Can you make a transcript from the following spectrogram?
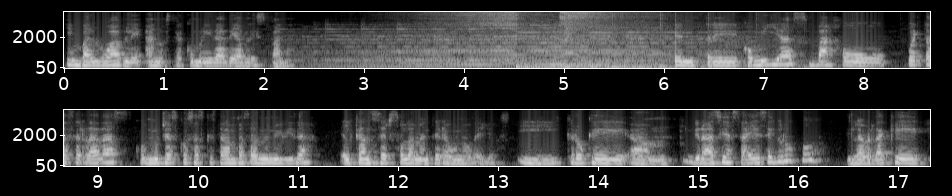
invaluable a nuestra comunidad de habla hispana. Entre comillas, bajo puertas cerradas con muchas cosas que estaban pasando en mi vida. El cáncer solamente era uno de ellos. Y creo que gracias a ese grupo, la verdad que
